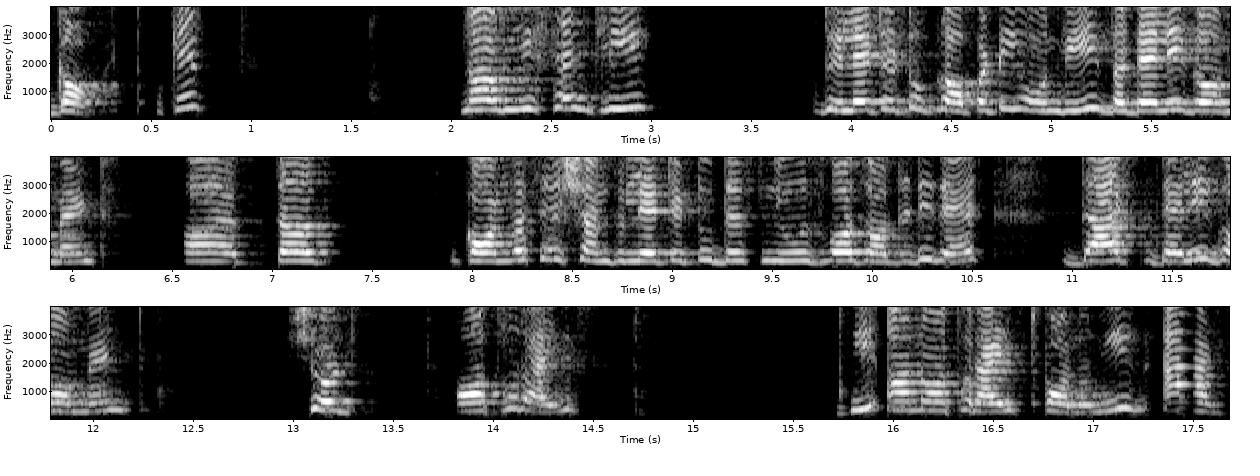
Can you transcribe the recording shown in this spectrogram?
government. Okay. Now, recently, related to property only, the Delhi government, uh, the conversation related to this news was already there that Delhi government should authorize the unauthorized colonies and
